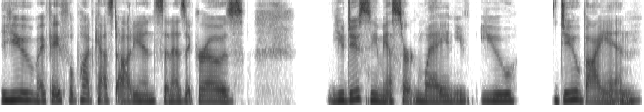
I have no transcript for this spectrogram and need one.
you, my faithful podcast audience, and as it grows, you do see me a certain way and you, you do buy in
